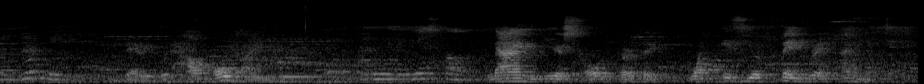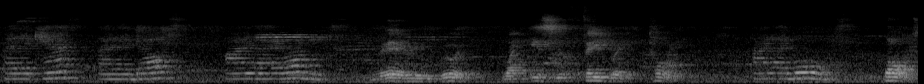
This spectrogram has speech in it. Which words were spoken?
I'm happy. Very good. How old are you? I'm nine years old. Nine years old. Perfect. What is your favorite animal? I like cats, I like dogs, I like rabbits. Very good. What is your favorite toy? I like balls. Balls.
